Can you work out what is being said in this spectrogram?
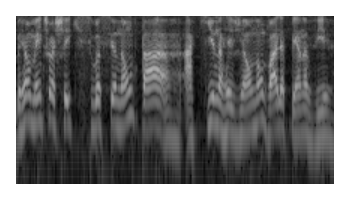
realmente eu achei que se você não está aqui na região, não vale a pena vir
